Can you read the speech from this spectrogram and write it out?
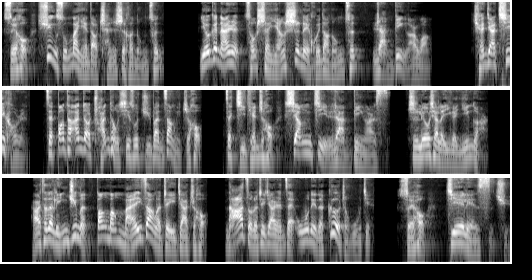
随后迅速蔓延到城市和农村。有个男人从沈阳市内回到农村，染病而亡，全家七口人在帮他按照传统习俗举办葬礼之后，在几天之后相继染病而死，只留下了一个婴儿。而他的邻居们帮忙埋葬了这一家之后，拿走了这家人在屋内的各种物件，随后接连死去。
